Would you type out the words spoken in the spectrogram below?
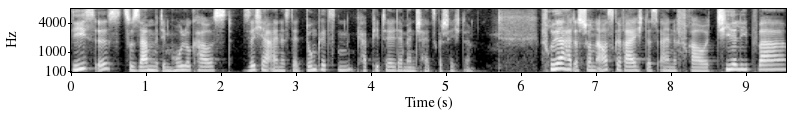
Dies ist, zusammen mit dem Holocaust, sicher eines der dunkelsten Kapitel der Menschheitsgeschichte. Früher hat es schon ausgereicht, dass eine Frau tierlieb war,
